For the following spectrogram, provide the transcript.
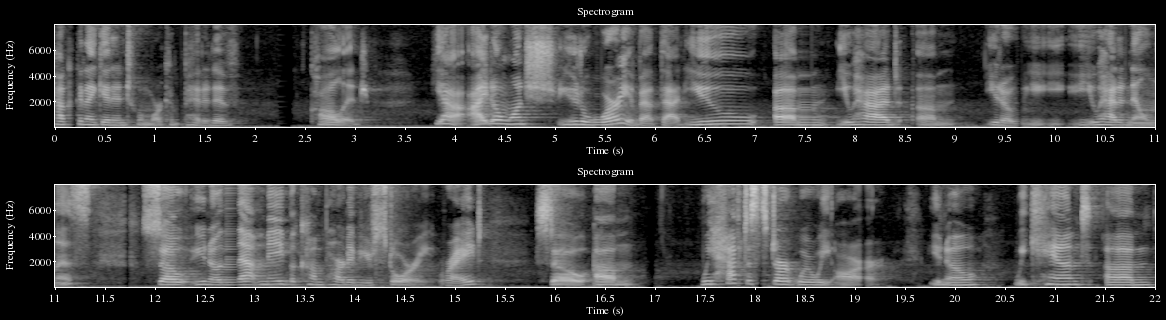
How can I get into a more competitive college? Yeah, I don't want you to worry about that. You um, you had um, you know you, you had an illness, so you know that may become part of your story, right? So um, we have to start where we are. You know, we can't. Um,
